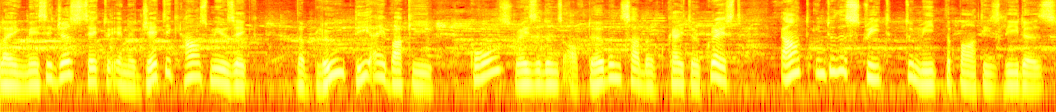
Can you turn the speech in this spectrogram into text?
Playing messages set to energetic house music, the blue DA Bakkie calls residents of Durban suburb Cato Crest out into the street to meet the party's leaders.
